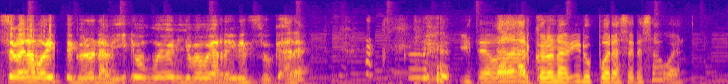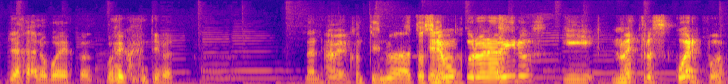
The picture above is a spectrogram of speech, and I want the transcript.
Se van a morir de coronavirus, weón. Y yo me voy a reír en su cara. Y te va a dar coronavirus por hacer esa wea. Ya, no puedes, puedes continuar. Dale. A ver, Continúa tenemos un coronavirus y nuestro cuerpo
